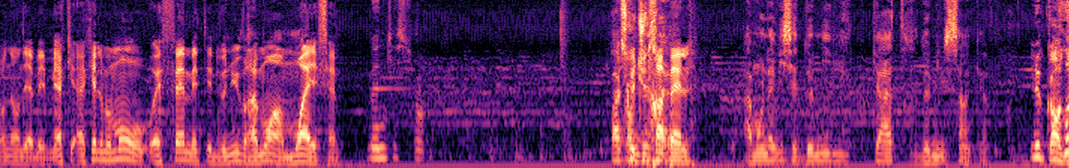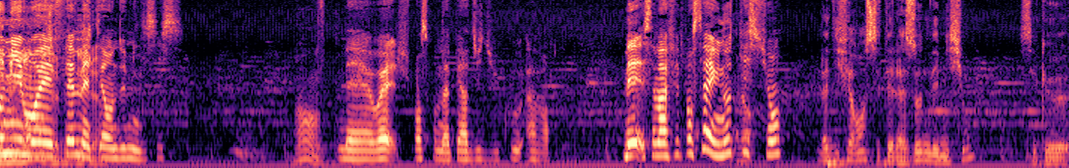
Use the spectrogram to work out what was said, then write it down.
on est en DAB. Mais à, que- à quel moment FM était devenu vraiment un mois FM Bonne question. Est-ce que tu te rappelles? À mon avis, c'est 2004-2005. Le Quand, premier 2011, mois FM déjà. était en 2006. Oh. Mais ouais, je pense qu'on a perdu du coup avant. Mais ça m'a fait penser à une autre question. La différence, c'était la zone d'émission. C'est que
